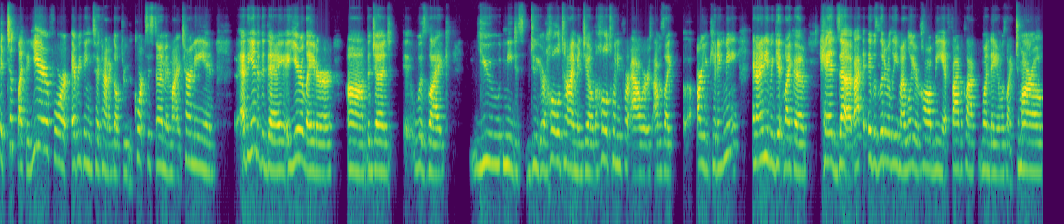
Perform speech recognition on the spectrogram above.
it took like a year for everything to kind of go through the court system and my attorney and at the end of the day a year later um, the judge eh, was like you need to do your whole time in jail the whole 24 hours i was like "Uh, are you kidding me? And i didn't even get like a heads up. I, it was literally my lawyer called me at five o'clock one day and was like tomorrow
